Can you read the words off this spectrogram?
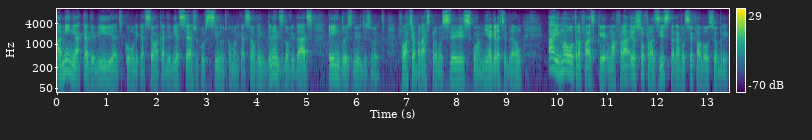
A minha academia de comunicação, a Academia Sérgio Cursino de Comunicação, vem grandes novidades em 2018. Forte abraço para vocês, com a minha gratidão ah, e uma outra frase, que uma frase, eu sou frasista, né? Você falou sobre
